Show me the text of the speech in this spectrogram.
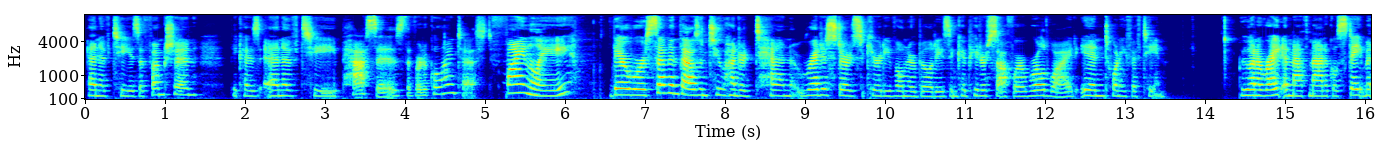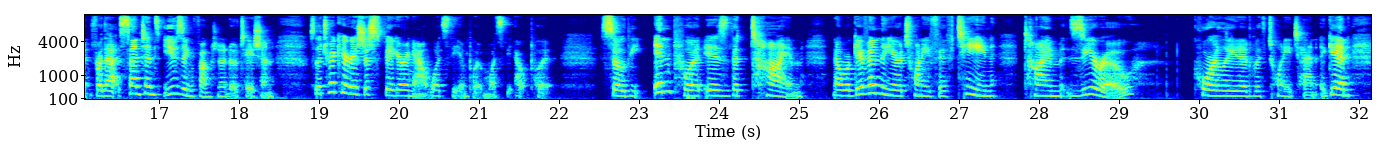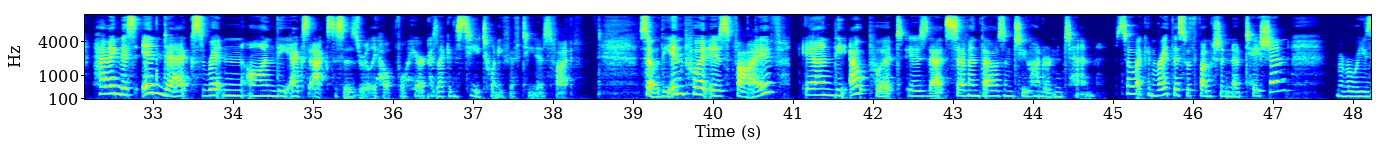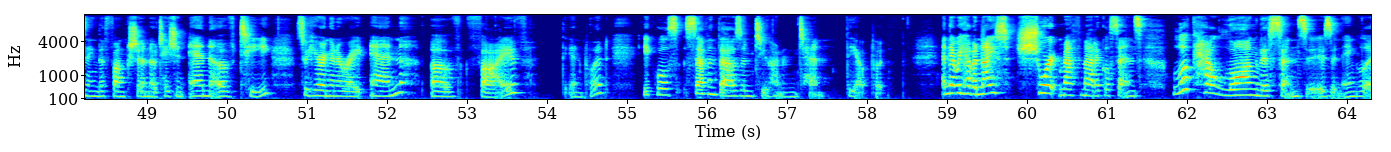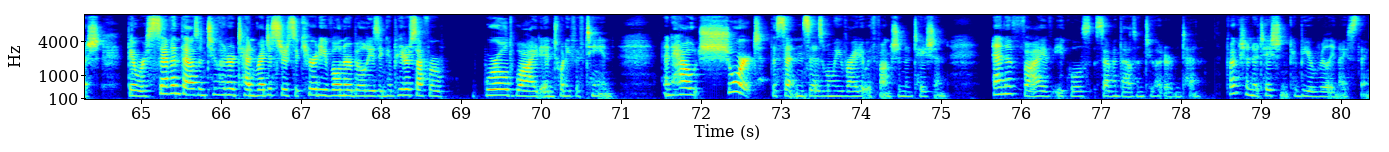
n of t is a function because n of t passes the vertical line test. Finally, there were 7,210 registered security vulnerabilities in computer software worldwide in 2015. We want to write a mathematical statement for that sentence using function notation. So the trick here is just figuring out what's the input and what's the output. So the input is the time. Now we're given the year 2015, time zero correlated with 2010. Again, having this index written on the x-axis is really helpful here because I can see 2015 is five. So the input is 5 and the output is that 7,210. So I can write this with function notation. Remember we're using the function notation n of t. So here I'm going to write n of 5, the input, equals 7,210, the output. And there we have a nice short mathematical sentence. Look how long this sentence is in English. There were 7,210 registered security vulnerabilities in computer software worldwide in 2015. And how short the sentence is when we write it with function notation. n of 5 equals 7,210. Function notation can be a really nice thing.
